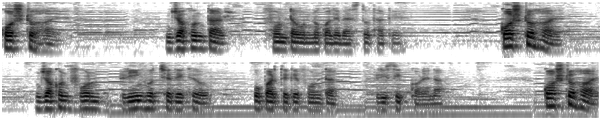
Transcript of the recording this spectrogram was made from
কষ্ট হয় যখন তার ফোনটা অন্য কলে ব্যস্ত থাকে। কষ্ট হয় যখন ফোন রিং হচ্ছে দেখেও ওপার থেকে ফোনটা রিসিভ করে না। কষ্ট হয়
